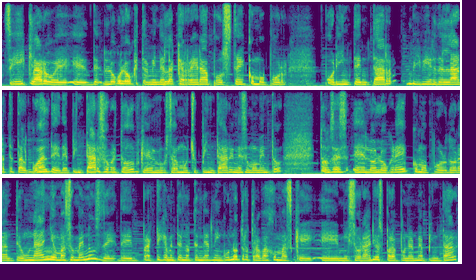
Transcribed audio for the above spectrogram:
Sí, claro. Eh, luego, luego que terminé la carrera aposté como por por intentar vivir del arte tal cual, de, de, pintar sobre todo, porque a mí me gustaba mucho pintar en ese momento. Entonces eh, lo logré como por durante un año más o menos, de, de prácticamente no tener ningún otro trabajo más que eh, mis horarios para ponerme a pintar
